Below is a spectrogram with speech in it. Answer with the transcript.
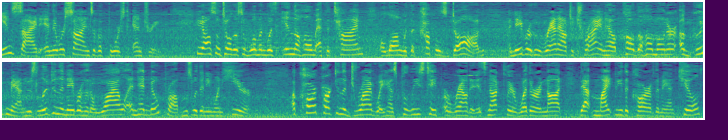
inside, and there were signs of a forced entry. He also told us a woman was in the home at the time, along with the couple's dog. A neighbor who ran out to try and help called the homeowner a good man who's lived in the neighborhood a while and had no problems with anyone here. A car parked in the driveway has police tape around it. It's not clear whether or not that might be the car of the man killed.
